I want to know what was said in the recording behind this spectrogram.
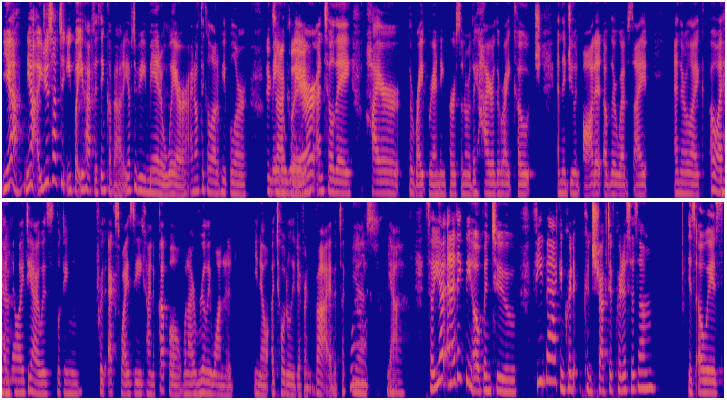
Yeah, yeah. You just have to, but you have to think about it. You have to be made aware. I don't think a lot of people are made aware until they hire the right branding person or they hire the right coach and they do an audit of their website and they're like, oh, I Yeah. had no idea I was looking for the XYZ kind of couple when I really wanted, you know, a totally different vibe. It's like, well, yes. yeah. So yeah, and I think being open to feedback and criti- constructive criticism is always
